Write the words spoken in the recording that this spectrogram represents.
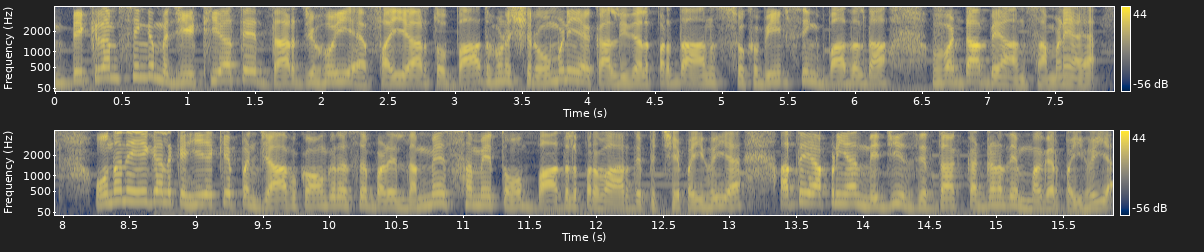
ਬਿਕਰਮ ਸਿੰਘ ਮਜੀਠੀਆ ਤੇ ਦਰਜ ਹੋਈ ਐਫ ਆਈ ਆਰ ਤੋਂ ਬਾਅਦ ਹੁਣ ਸ਼੍ਰੋਮਣੀ ਅਕਾਲੀ ਦਲ ਪ੍ਰਧਾਨ ਸੁਖਬੀਰ ਸਿੰਘ ਬਾਦਲ ਦਾ ਵੱਡਾ ਬਿਆਨ ਸਾਹਮਣੇ ਆਇਆ। ਉਹਨਾਂ ਨੇ ਇਹ ਗੱਲ ਕਹੀ ਹੈ ਕਿ ਪੰਜਾਬ ਕਾਂਗਰਸ ਬੜੇ ਲੰਮੇ ਸਮੇਂ ਤੋਂ ਬਾਦਲ ਪਰਿਵਾਰ ਦੇ ਪਿੱਛੇ ਪਈ ਹੋਈ ਹੈ ਅਤੇ ਆਪਣੀਆਂ ਨਿੱਜੀ ਜ਼ਿੱਦਾਂ ਕੱਢਣ ਦੇ ਮਗਰ ਪਈ ਹੋਈ ਹੈ।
